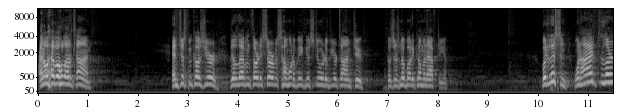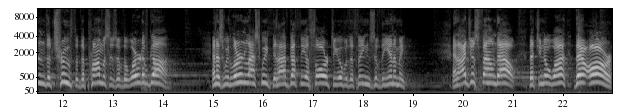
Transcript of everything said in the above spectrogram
I don't have a whole lot of time. And just because you're the 11:30 service, I want to be a good steward of your time too, because there's nobody coming after you. But listen, when I learned the truth of the promises of the Word of God, and as we learned last week that I've got the authority over the things of the enemy, and I just found out that you know what? There are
